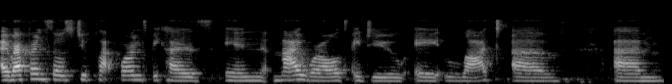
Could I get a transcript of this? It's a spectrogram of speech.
I reference those two platforms because in my world, I do a lot of um,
